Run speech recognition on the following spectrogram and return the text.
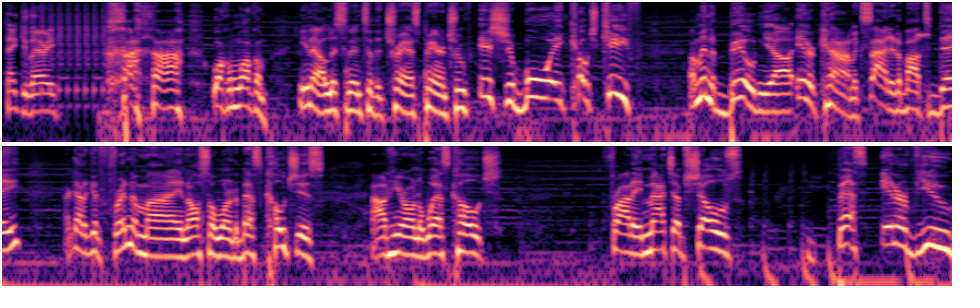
Thank you, Larry. welcome, welcome. You're now listening to the Transparent Truth. It's your boy, Coach Keith. I'm in the building, y'all. Intercom. Excited about today. I got a good friend of mine, also one of the best coaches out here on the West Coast. Friday matchup shows. Best interview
